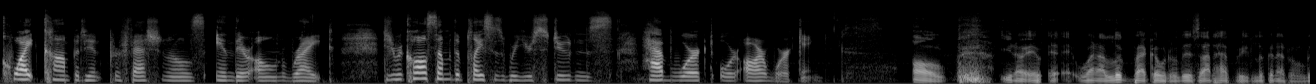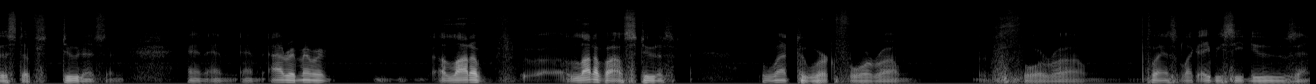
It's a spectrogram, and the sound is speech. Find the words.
quite competent professionals in their own right. Do you recall some of the places where your students have worked or are working? Oh, you know, if, if, when I look back over the list, I'd have to be looking at a list of students, and and and, and I remember a lot of a lot of our students went to work for um, for um, instance, like ABC News and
